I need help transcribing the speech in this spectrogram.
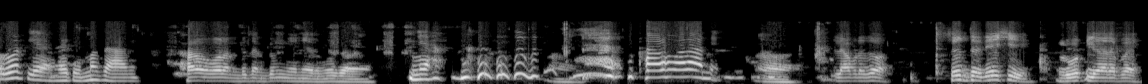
રોટલી અરે મજા આવે. ખાવા વાળા ને બધાને ગમે એને મજા આવે. ખાવા વાળા ને હા એટલે આપણે જો શુદ્ધ દેશી રોટલી હારે ભાઈ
